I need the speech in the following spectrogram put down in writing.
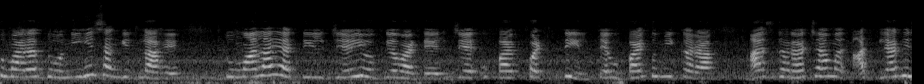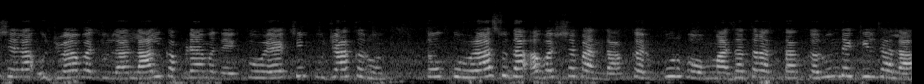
तुम्हाला दोन्हीही सांगितलं आहे. तुम्हाला यातील जे योग्य वाटेल जे उपाय पटतील ते उपाय तुम्ही करा. आज घराच्या म- आतल्या दिशेला उजव्या बाजूला लाल कपड्यामध्ये कोहळ्याची पूजा करून तो कोहळा सुद्धा अवश्य बांधा. कर्पूर होम माझा तर आत्ता करून देखील झाला.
